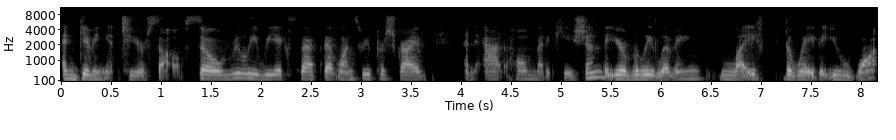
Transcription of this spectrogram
and giving it to yourself. So, really, we expect that once we prescribe an at home medication, that you're really living life the way that you want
